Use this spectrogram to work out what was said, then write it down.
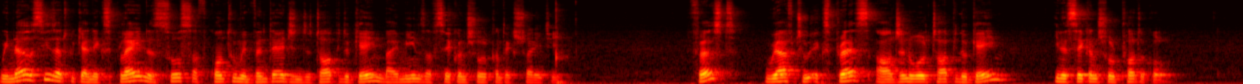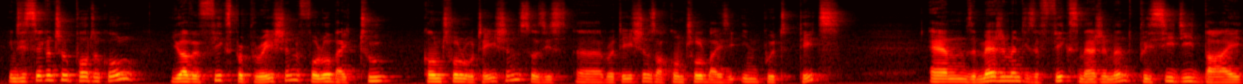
We now see that we can explain the source of quantum advantage in the torpedo game by means of sequential contextuality. First, we have to express our general torpedo game in a sequential protocol. In this sequential protocol, you have a fixed preparation followed by two control rotations. So these uh, rotations are controlled by the input dates. And the measurement is a fixed measurement preceded by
